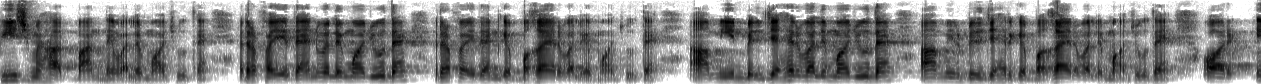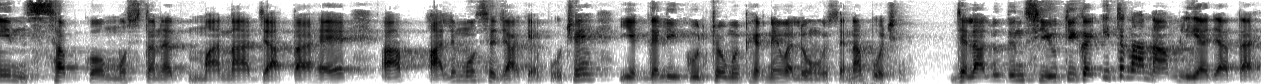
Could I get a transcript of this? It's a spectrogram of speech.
بیچ میں ہاتھ باندھنے والے موجود ہیں۔ رفع دین والے موجود ہیں، رفع دین کے بغیر والے موجود ہیں۔ آمین بالجہر والے موجود ہیں، آمین بالجہر کے بغیر والے والے موجود ہیں۔ اور ان سب کو مستند مانا جاتا ہے۔ آپ عالموں سے جا کے پوچھیں، یہ گلی کچوں میں پھرنے والوں سے نہ پوچھیں۔ جلال الدین سیوتی کا اتنا نام لیا جاتا ہے۔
